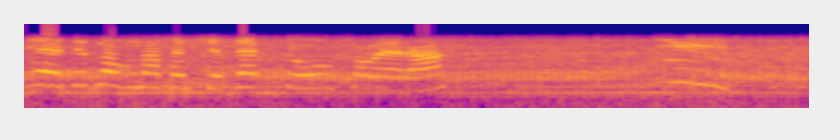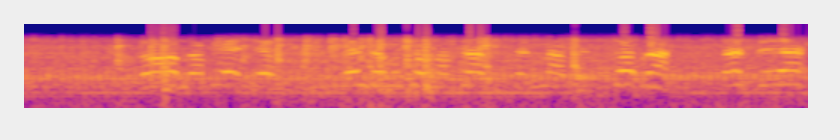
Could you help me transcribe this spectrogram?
Wiecie, znowu napęd się zepsuł, cholera. Mm. Dobra, wiecie, będę musiał naprawić ten napęd. Dobra, także jak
